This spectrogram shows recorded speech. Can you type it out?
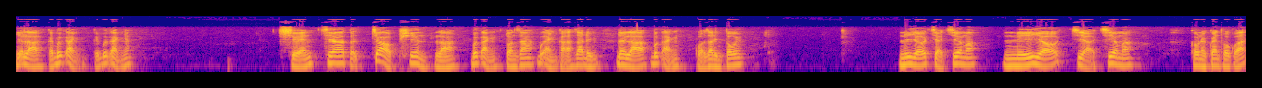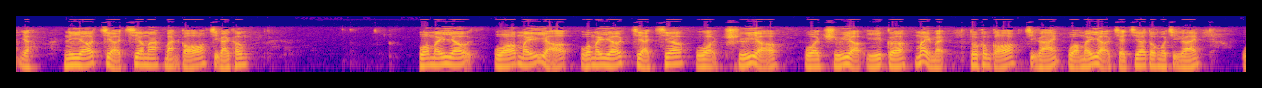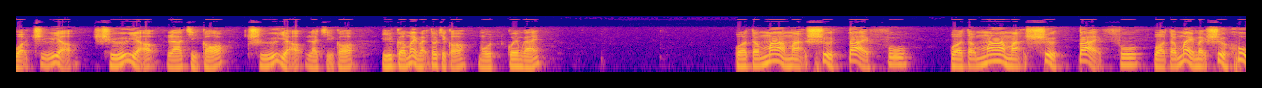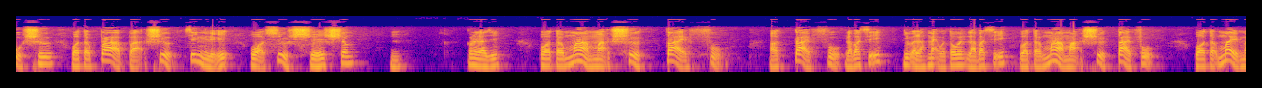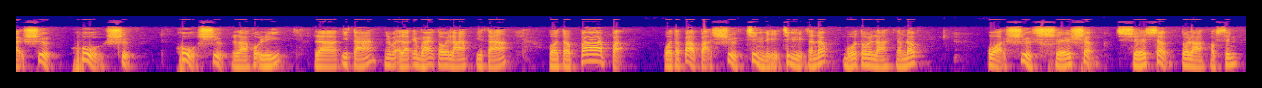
nghĩa là cái bức ảnh, cái bức ảnh nhé. 全家的照片 là bức ảnh toàn gia, bức ảnh cả gia đình. Đây là bức ảnh của gia đình tôi. 你有姐姐吗？你有姐姐吗？Câu này quen thuộc quá nhỉ? Ni có chị chia mà bạn có chị gái không? 我没有，我没有， 我没有姐姐，我只有我只有一个妹妹。Tôi không có chị gái. 我没有姐姐, tôi không có chị gái. 我只有只有 là chỉ có, chỉ 有 là chỉ có. Ý cờ mày mày tôi chỉ có một cô em gái. 我的妈妈是大夫，我的妈妈是 大夫，我的妹妹是护士，我的爸爸是经理，我是学生。嗯，câu này là gì? 我的妈妈是大夫。ở ờ, đại phụ là bác sĩ như vậy là mẹ của tôi là bác sĩ 我的妈妈是大夫我的妹妹是护士护士là hộ lý là y tá như vậy là em gái của tôi là y tá 我的爸爸，我的爸爸是经理，经理，难道不对啦？难道我是学生，学生，对啦，好心。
